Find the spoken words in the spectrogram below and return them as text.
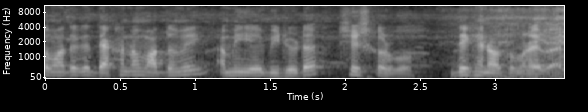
তোমাদেরকে দেখানোর মাধ্যমেই আমি এই ভিডিওটা শেষ করব। দেখে নাও তোমরা এবার।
